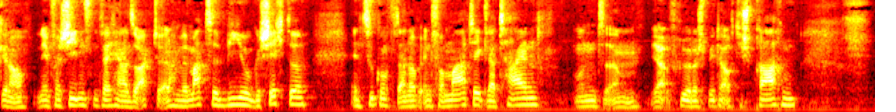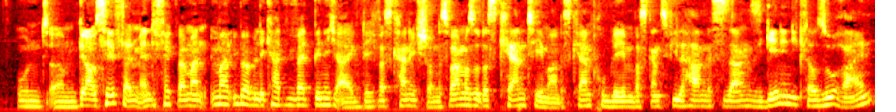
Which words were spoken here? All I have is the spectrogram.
genau, in den verschiedensten Fächern, also aktuell haben wir Mathe, Bio, Geschichte, in Zukunft dann noch Informatik, Latein und ähm, ja, früher oder später auch die Sprachen. Und ähm, genau, es hilft halt im Endeffekt, weil man immer einen Überblick hat, wie weit bin ich eigentlich, was kann ich schon. Das war immer so das Kernthema, das Kernproblem, was ganz viele haben, dass sie sagen, sie gehen in die Klausur rein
